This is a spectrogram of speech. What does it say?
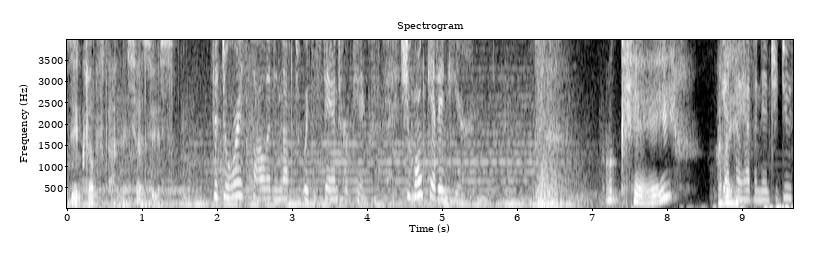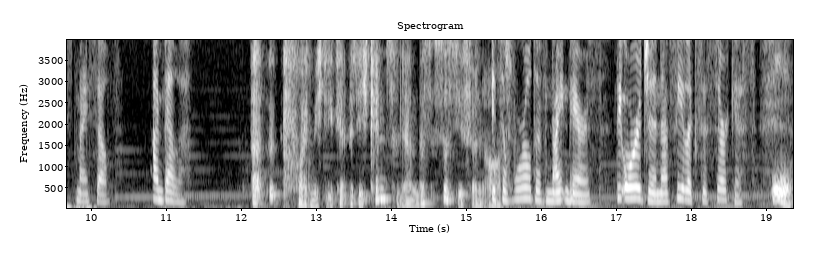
Sie klopft an, ist ja süß. The door is solid enough to withstand her kicks. She won't get in here. Okay. Aber Guess I haven't introduced myself. I'm Bella. äh, freut mich, die, dich kennenzulernen. Was ist das hier für ein It's a Ort? world of nightmares, the origin of Felix's circus. Oh,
